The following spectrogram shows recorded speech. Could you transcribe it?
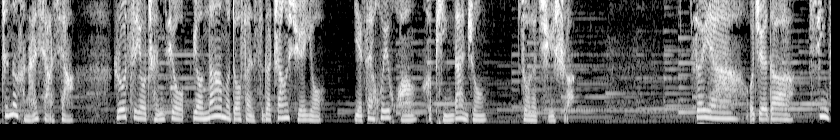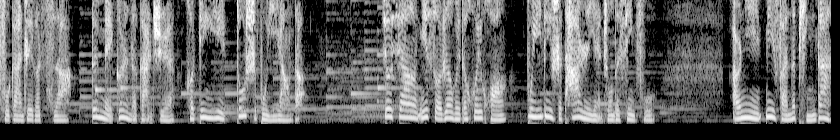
真的很难想象，如此有成就、有那么多粉丝的张学友，也在辉煌和平淡中做了取舍。所以啊，我觉得。幸福感这个词啊，对每个人的感觉和定义都是不一样的。就像你所认为的辉煌，不一定是他人眼中的幸福，而你逆凡的平淡，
